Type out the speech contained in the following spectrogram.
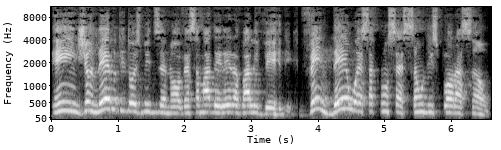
Em janeiro de 2019, essa madeireira Vale Verde vendeu essa concessão de exploração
